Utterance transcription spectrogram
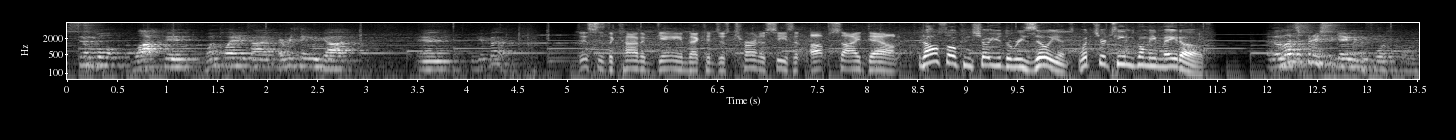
Simple, locked in, one play at a time. Everything we got, and we get better. This is the kind of game that can just turn a season upside down. It also can show you the resilience. What your team's going to be made of. And then let's finish the game in the fourth quarter.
